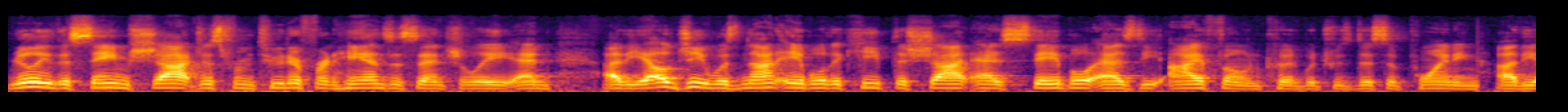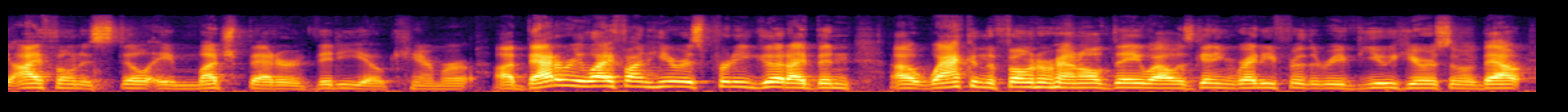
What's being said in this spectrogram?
really the same shot just from two different hands essentially. And uh, the LG was not able to keep the shot as stable as the iPhone could, which was disappointing. Uh, the iPhone is still a much better video camera. Uh, battery life on here is pretty good. I've been uh, whacking the phone around all day while I was getting ready for the review here. So I'm about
